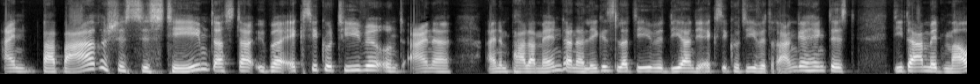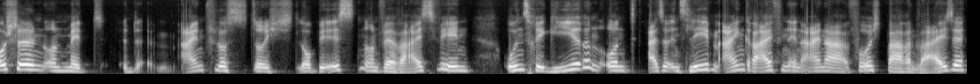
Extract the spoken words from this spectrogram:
ein barbarisches System, das da über Exekutive und einer, einem Parlament, einer Legislative, die an die Exekutive drangehängt ist, die da mit Mauscheln und mit äh, Einfluss durch Lobbyisten und wer weiß wen uns regieren und also ins Leben eingreifen in einer furchtbaren Weise,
